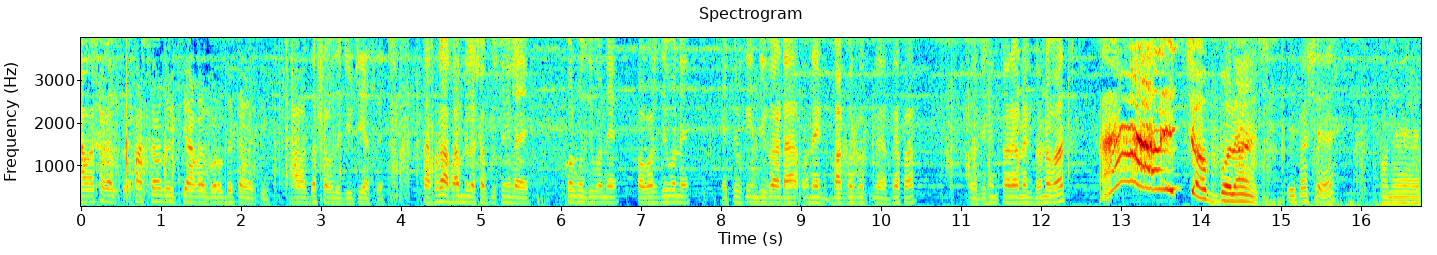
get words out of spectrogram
আবার সকাল পাঁচটা বাজে উঠতে আবার দেখতে পাইছি। আবার দশটা বাজে ডিউটি আছে। তারপরে আলহামদুলিল্লাহ সব কিছু মিলাই কর্মজীবনে প্রবাস জীবনে এতটুকু এনজয় করাটা অনেক ভাগ্যর ব্যাপ- ব্যাপার। তো যেখানে তোর অনেক ধন্যবাদ। সব বলাস এই পাশে অনেক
